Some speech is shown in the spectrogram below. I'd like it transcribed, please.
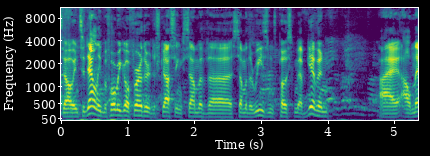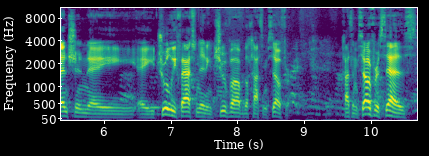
So, incidentally, before we go further discussing some of the some of the reasons poskim have given, I, will mention a, a truly fascinating tshuva of the Chasim Sofer. Chasim Sofer says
